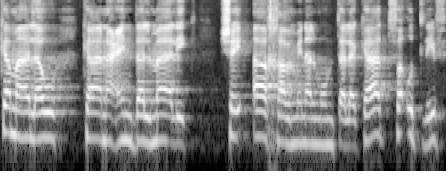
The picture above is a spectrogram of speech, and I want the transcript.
كما لو كان عند المالك شيء آخر من الممتلكات فأتلف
